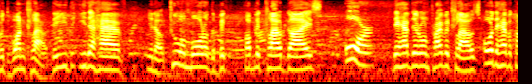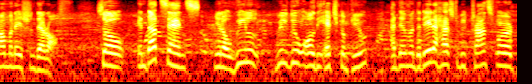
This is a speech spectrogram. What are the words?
with one cloud. They either have you know, two or more of the big public cloud guys, or they have their own private clouds, or they have a combination thereof. So in that sense, you know, we'll, we'll do all the edge compute, and then when the data has to be transferred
